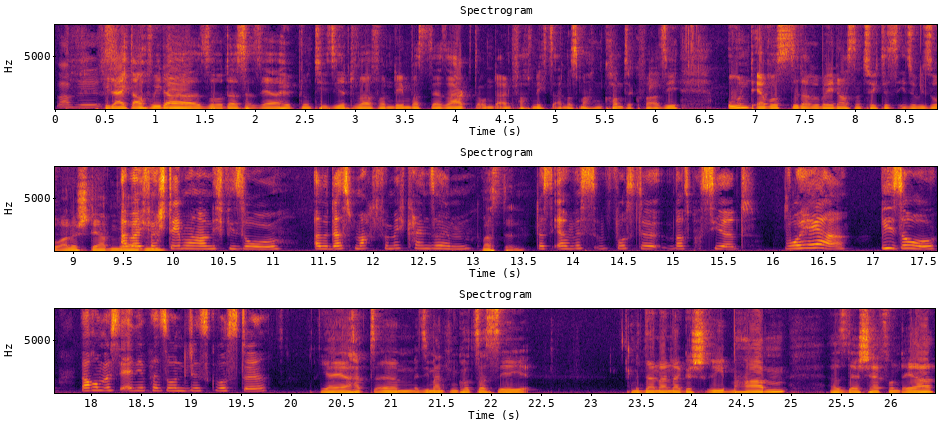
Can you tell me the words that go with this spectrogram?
War wild. Vielleicht auch wieder so, dass er sehr hypnotisiert war von dem, was der sagt und einfach nichts anderes machen konnte quasi. Und er wusste darüber hinaus natürlich, dass eh sowieso alle sterben werden. Aber ich verstehe immer noch nicht, wieso. Also das macht für mich keinen Sinn. Was denn? Dass er wiss, wusste, was passiert. Woher? Wieso? Warum ist er die Person, die das wusste? Ja, er hat, ähm, sie meinten kurz, dass sie miteinander geschrieben haben, also der Chef und er.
